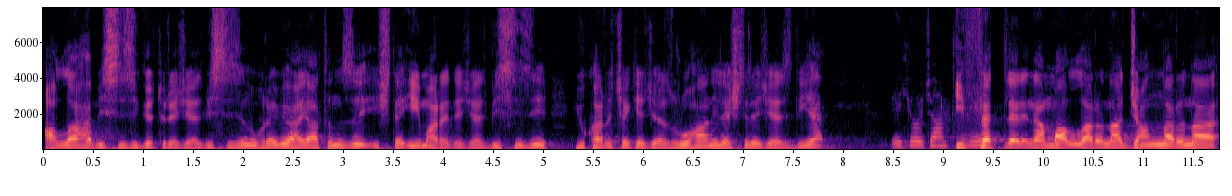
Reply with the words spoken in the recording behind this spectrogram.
Allah'a biz sizi götüreceğiz. Biz sizin uhrevi hayatınızı işte imar edeceğiz. Biz sizi yukarı çekeceğiz, ruhanileştireceğiz diye Peki hocam kimi, iffetlerine, mallarına, canlarına,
